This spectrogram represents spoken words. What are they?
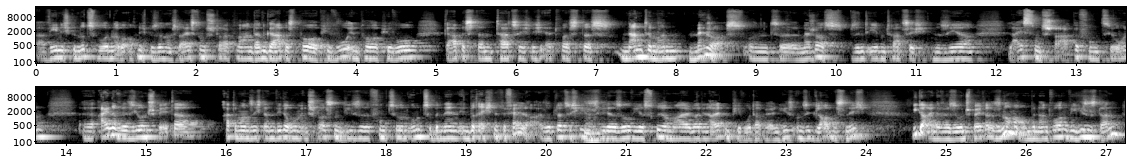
ja, wenig genutzt wurden, aber auch nicht besonders leistungsstark waren. Dann gab es Power Pivot. In Power Pivot gab es dann tatsächlich etwas, das nannte man Measures. Und äh, Measures sind eben tatsächlich eine sehr leistungsstarke Funktion. Äh, eine Version später hatte man sich dann wiederum entschlossen, diese Funktion umzubenennen in berechnete Felder. Also plötzlich hieß mhm. es wieder so, wie es früher mal bei den alten Pivot-Tabellen hieß. Und Sie glauben es nicht. Wieder eine Version später ist es nochmal umbenannt worden. Wie hieß es dann?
